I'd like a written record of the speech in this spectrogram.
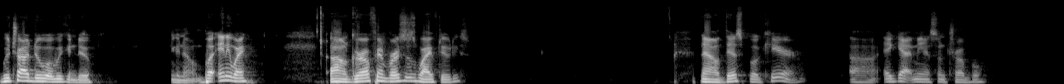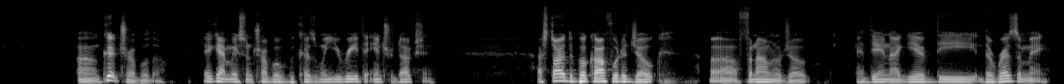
We try to do what we can do, you know. But anyway, um, girlfriend versus wife duties. Now, this book here, uh, it got me in some trouble. Uh, good trouble though. It got me in some trouble because when you read the introduction, I started the book off with a joke, uh, phenomenal joke, and then I give the the resume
